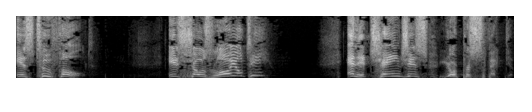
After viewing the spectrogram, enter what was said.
is twofold. It shows loyalty and it changes your perspective.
